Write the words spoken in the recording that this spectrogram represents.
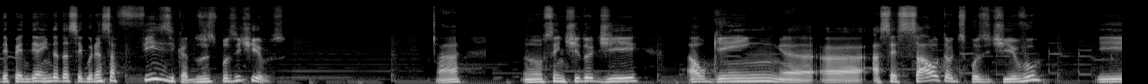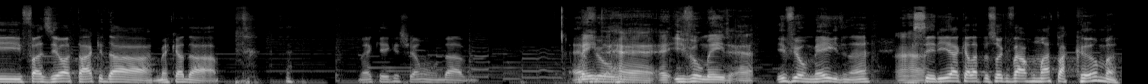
depender ainda da segurança física dos dispositivos. Tá? No sentido de alguém uh, uh, acessar o teu dispositivo e fazer o ataque da. Como é que é da. Como é que, é que chamam? Da. Evil, made, é, é Evil Made, é. Evil Made, né? Uh -huh. Seria aquela pessoa que vai arrumar tua cama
